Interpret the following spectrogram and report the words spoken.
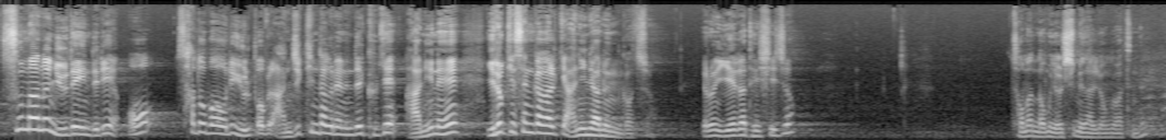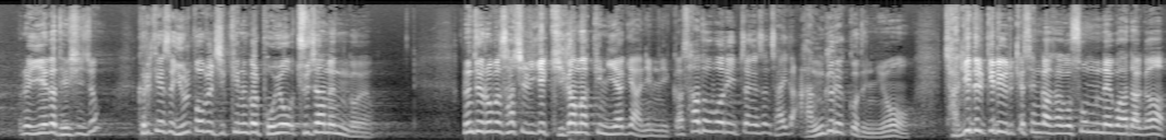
수많은 유대인들이 어 사도 바울이 율법을 안 지킨다 그랬는데 그게 아니네 이렇게 생각할 게 아니냐는 거죠. 여러분 이해가 되시죠? 저만 너무 열심히 달려온 것 같은데 여러분 이해가 되시죠? 그렇게 해서 율법을 지키는 걸 보여주자는 거예요. 그런데 여러분 사실 이게 기가 막힌 이야기 아닙니까? 사도 바울의 입장에서는 자기가 안 그랬거든요. 자기들끼리 그렇게 생각하고 소문내고 하다가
